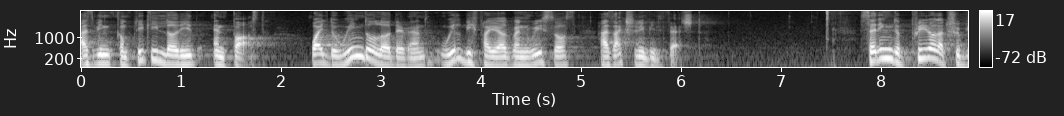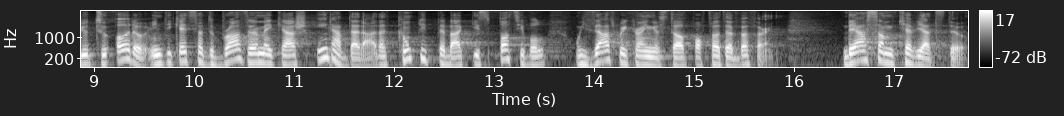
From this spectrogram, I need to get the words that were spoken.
has been completely loaded and parsed, while the window load event will be fired when resource has actually been fetched. Setting the preload attribute to auto indicates that the browser may cache in-app data that complete playback is possible without requiring a stop for further buffering. There are some caveats, though.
